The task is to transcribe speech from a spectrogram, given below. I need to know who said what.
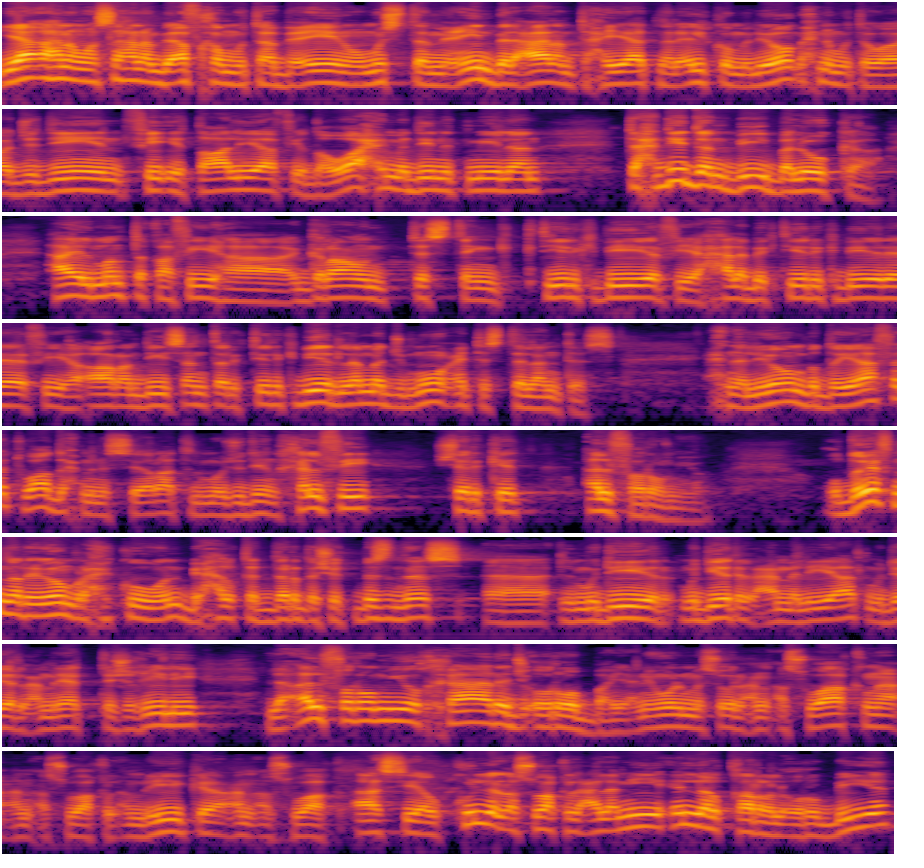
Speaker 1: يا أهلا وسهلا بأفخم متابعين ومستمعين بالعالم. تحياتنا لكم اليوم. إحنا متواجدين في إيطاليا في ضواحي مدينة ميلان تحديدا ببالوكا. هاي المنطقة فيها جراوند تيستينج كتير كبير فيها حلبة كتير كبيرة فيها آر ان دي سنتر كتير كبير لمجموعة ستيلانتس. إحنا اليوم بضيافة واضح من السيارات الموجودين خلفي شركة ألفا روميو. وضيفنا اليوم راح يكون بحلقة دردشة بزنس آه، المدير مدير العمليات مدير العمليات التشغيلي لألفا روميو خارج أوروبا يعني هو المسؤول عن أسواقنا عن أسواق الأمريكا عن أسواق آسيا وكل الأسواق العالمية إلا القارة الأوروبية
